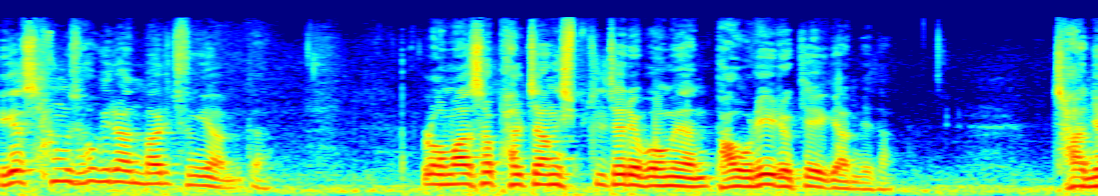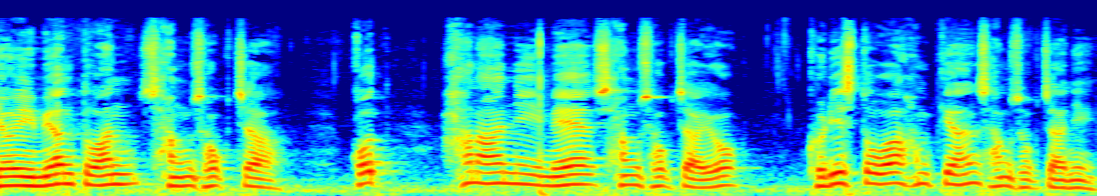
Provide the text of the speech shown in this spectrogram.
이게 상속이란 말이 중요합니다. 로마서 8장 17절에 보면 바울이 이렇게 얘기합니다. 자녀이면 또한 상속자, 곧 하나님의 상속자요, 그리스도와 함께한 상속자니,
